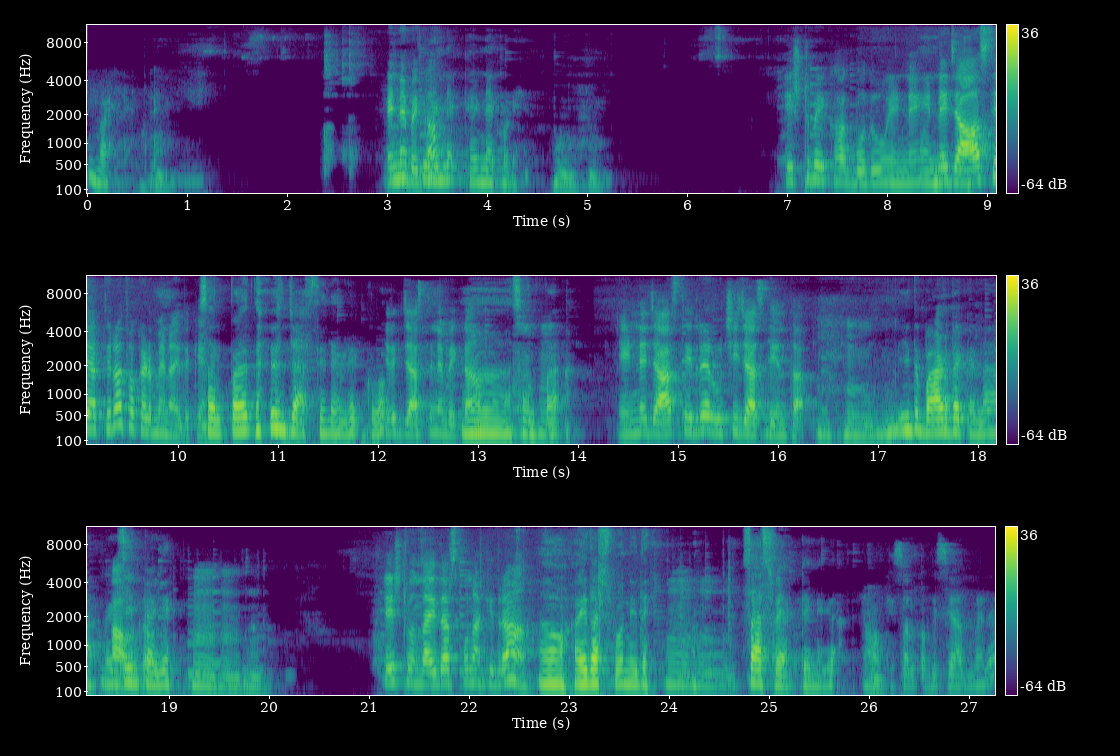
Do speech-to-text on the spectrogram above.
ಬಾಣಲೆ ಎಣ್ಣೆ ಬೇಕಾ? ಎಣ್ಣೆ ಎಣ್ಣೆ ಕೊಡಿ. ಎಷ್ಟು ಬೇಕಾಗ್ಬೋದು ಎಣ್ಣೆ? ಎಣ್ಣೆ ಜಾಸ್ತಿ ಹಾಕ್ತೀರಾ ಅಥವಾ ಕಡಿಮೆನಾ ಇದಕ್ಕೆ? ಸ್ವಲ್ಪ ಜಾಸ್ತಿನೇ ಬೇಕು. ಇದಕ್ಕೆ ಜಾಸ್ತಿನೇ ಬೇಕಾ? ಸ್ವಲ್ಪ. ಎಣ್ಣೆ ಜಾಸ್ತಿ ಇದ್ರೆ ರುಚಿ ಜಾಸ್ತಿ ಅಂತ. ಇದು ಬಾಡ್ಬೇಕಲ್ಲ ಮೆಣಸಿನ್ಕಾಯಿ. ಹ್ಮ್ ಹ್ಮ್ ಹ್ಮ್. ಎಷ್ಟು ಒಂದು ಐದಾರು ಸ್ಪೂನ್ ಹಾಕಿದ್ರಾ? ಹ್ಞೂ ಐದಾರು ಸ್ಪೂನ್ ಇದೆ. ಹ್ಮ್ ಹ್ಮ್ ಹ್ಮ್. ಸಾಸಿವೆ ಹಾಕ್ತೇನೆ ಈಗ. ಓಕೆ ಸ್ವಲ್ಪ ಬಿಸಿ ಆದ್ಮೇಲೆ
